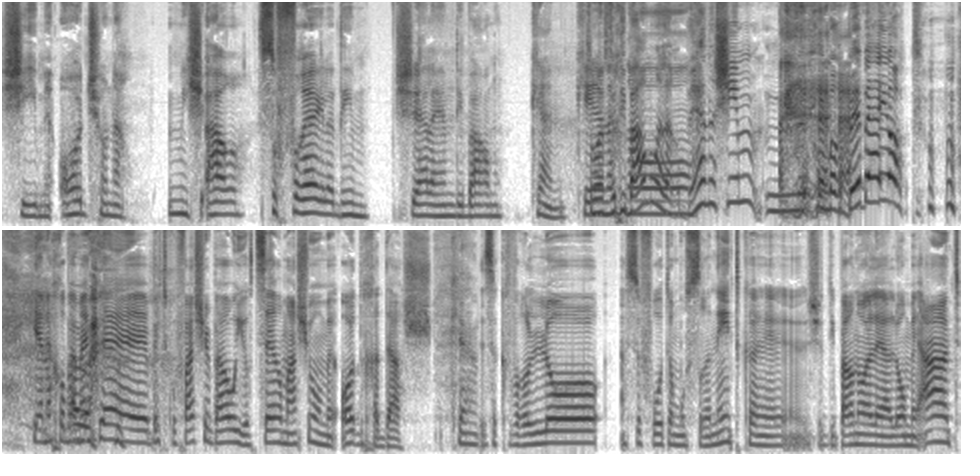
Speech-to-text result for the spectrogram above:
שהיא מאוד שונה משאר סופרי הילדים שעליהם דיברנו. כן, כי זאת אומרת, אנחנו... ודיברנו על הרבה אנשים עם הרבה בעיות. כי אנחנו באמת uh, בתקופה שבה הוא יוצר משהו מאוד חדש. כן. זה כבר לא הספרות המוסרנית, שדיברנו עליה לא מעט,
